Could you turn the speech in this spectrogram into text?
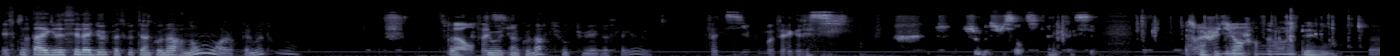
Est-ce qu'on t'a agressé la gueule parce que t'es un connard? Non, alors calme-toi. Bah, en fait, Théo si. est un connard qu'il faut que tu lui agresses la gueule. En fait, si, vous m'avez agressé. Je me suis senti agressé. Est-ce que je lui dis l'enchantement de mon épée ou? Euh,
